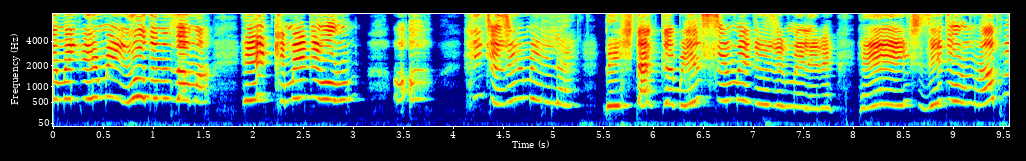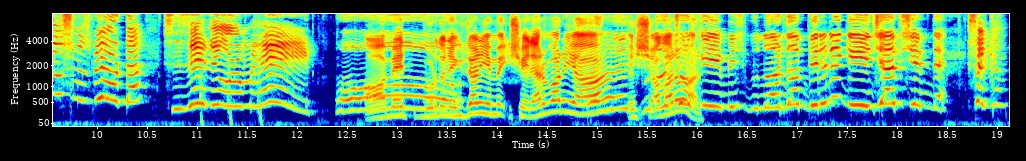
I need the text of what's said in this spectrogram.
yemeklerimi yiyordunuz ama. Hey kime diyorum? Aa, hiç üzülmediler. Beş dakika bile sürmedi üzülmeleri. Hey size diyorum ne yapıyorsunuz be orada? Size diyorum hey. Ahmet burada ne güzel yemek şeyler var ya. Evet, Eşyalar bu da çok var. iyiymiş. Bunlardan birini giyeceğim şimdi. Sakın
